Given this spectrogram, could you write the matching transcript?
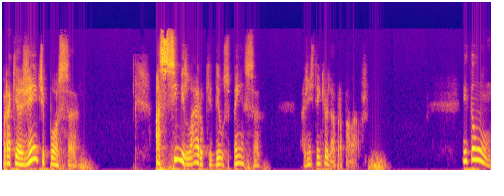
Para que a gente possa assimilar o que Deus pensa, a gente tem que olhar para a palavra. Então,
